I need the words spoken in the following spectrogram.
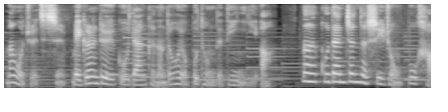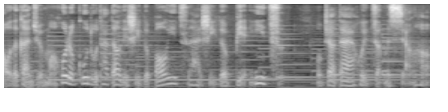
那我觉得其实每个人对于孤单可能都会有不同的定义啊。那孤单真的是一种不好的感觉吗？或者孤独它到底是一个褒义词还是一个贬义词？我不知道大家会怎么想哈。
